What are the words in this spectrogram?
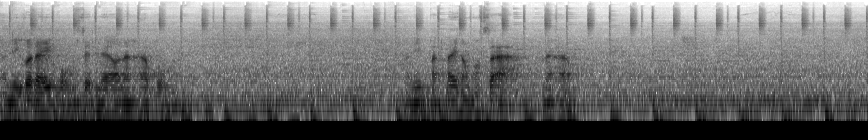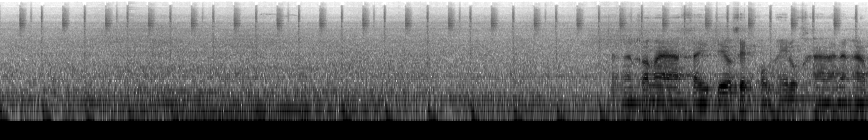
อันนี้ก็ได้ผมเสร็จแล้วนะครับผม อันนี้ปัดไล่ทำความสะอาดนะครับ จากนั้นก็มาใส่เจลเซ็ตผมให้ลูกค้านะครับ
